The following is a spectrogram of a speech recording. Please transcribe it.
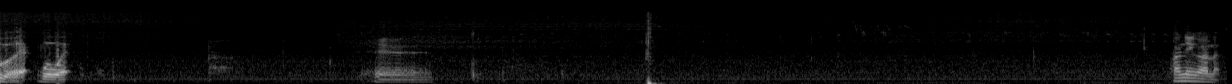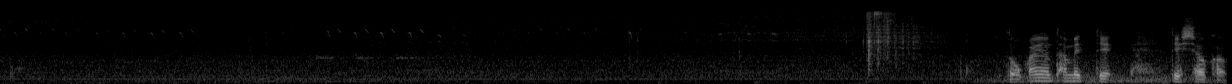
うえうええ。ーっと。羽がない。ちょっとお金を貯めて列車を買う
